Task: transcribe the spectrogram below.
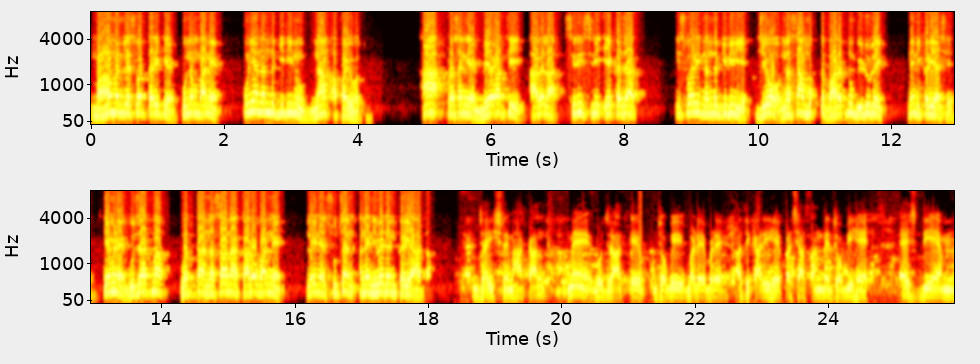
મહામંડલેશ્વર તરીકે પૂનમબાને પુણ્યાનંદગીરીનું નામ અપાયું હતું આ પ્રસંગે મેવાડથી આવેલા શ્રી શ્રી એક હજાર ઈશ્વરી નંદગીરીએ જેઓ નશા મુક્ત ભારતનું બીડું લઈને નીકળ્યા છે તેમણે ગુજરાતમાં વધતા નશાના કારોબારને લઈને સૂચન અને નિવેદન કર્યા હતા जय श्री महाकाल मैं गुजरात के जो भी बड़े बड़े अधिकारी है प्रशासन में जो भी है S D M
